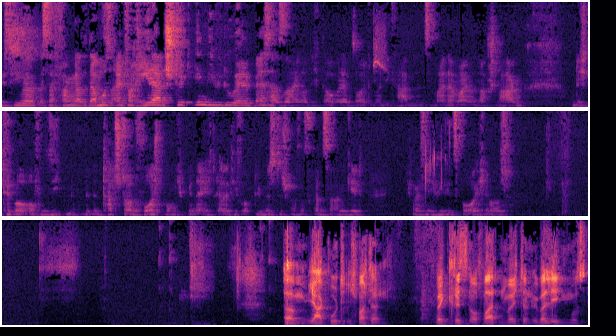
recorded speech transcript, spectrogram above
Receiver besser fangen. Also da muss einfach jeder ein Stück individuell besser sein und ich glaube, dann sollte man die Cardinals meiner Meinung nach schlagen. Und ich tippe auch auf einen Sieg mit, mit einem Touchdown-Vorsprung. Ich bin da echt relativ optimistisch, was das Ganze angeht. Ich weiß nicht, wie sieht es bei euch aus? Ähm, ja, gut, ich mach dann. Wenn Chris noch warten möchte und überlegen muss,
